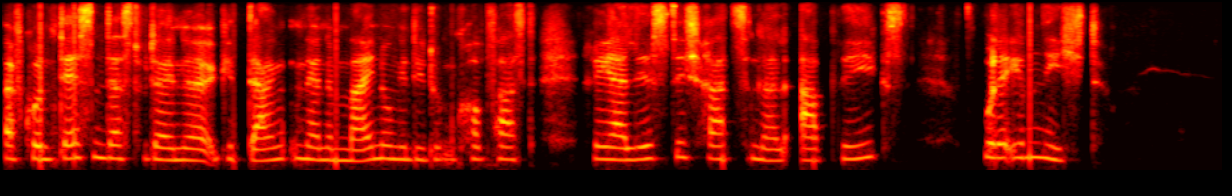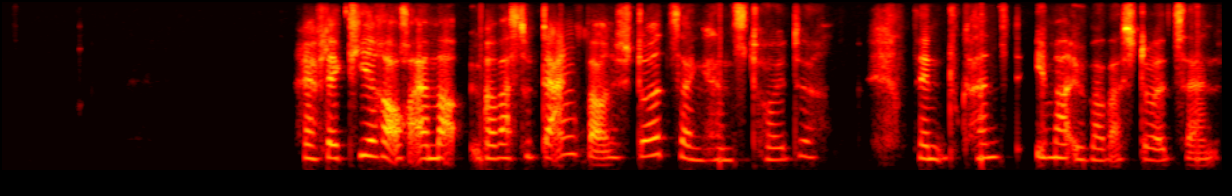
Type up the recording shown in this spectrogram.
Aufgrund dessen, dass du deine Gedanken, deine Meinungen, die du im Kopf hast, realistisch, rational abwägst oder eben nicht. Reflektiere auch einmal, über was du dankbar und stolz sein kannst heute. Denn du kannst immer über was stolz sein.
